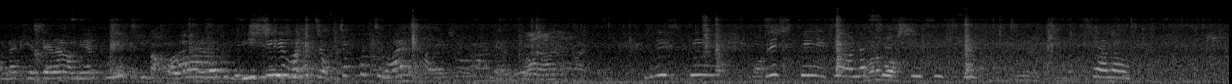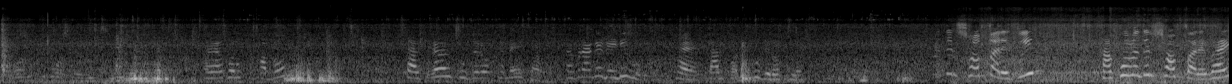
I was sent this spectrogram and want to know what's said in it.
আমরা খেতে এলাম আমি আর বৃষ্টি হলে চকচক করছে ভাই। বৃষ্টি বৃষ্টি একটু অনেক সৃষ্টি সৃষ্টি চলো। আর এখন খাব। তারপরে আমার পুজোর ওখানে যাব। তারপর আগে রেডি হব? হ্যাঁ তারপরে পুজোর ওখানে। আমাদের সব পারে কুইন কাকু আমাদের সব পারে ভাই।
